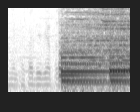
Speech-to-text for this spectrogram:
Disney, papel de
